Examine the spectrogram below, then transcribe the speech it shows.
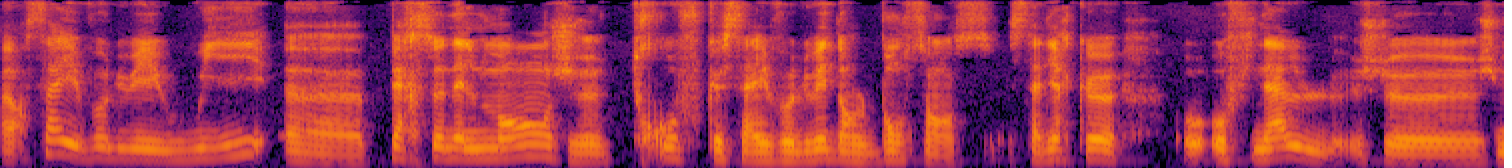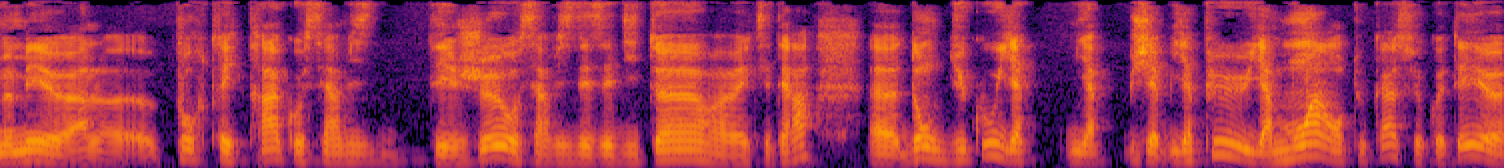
Alors ça a évolué, oui. Euh, personnellement, je trouve que ça a évolué dans le bon sens. C'est-à-dire que au, final, je, je me mets euh, pour Trick Track au service des jeux, au service des éditeurs, euh, etc. Euh, donc du coup, il y a il y a, plus, il y a moins en tout cas ce côté euh,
